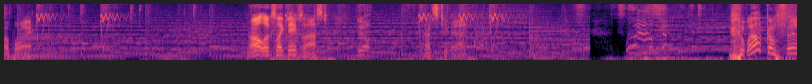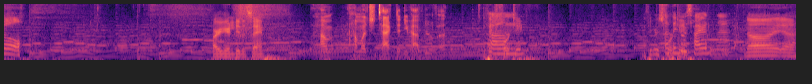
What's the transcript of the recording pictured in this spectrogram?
Oh boy. Oh, it looks like Dave's last. Yep. That's too bad. Welcome, Phil. Are you gonna do the same? How how much attack did you have, Nova? I think Um, 14. I think it was I think it was higher than that. No, yeah.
